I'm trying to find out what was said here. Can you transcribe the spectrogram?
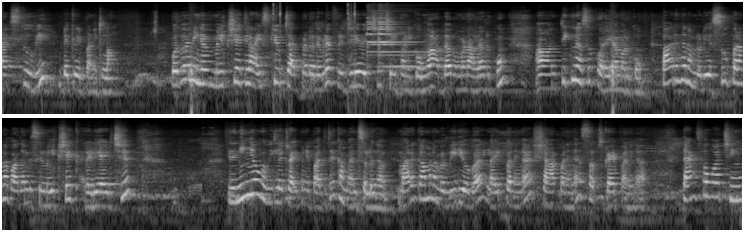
நட்ஸ் தூவி டெக்கரேட் பண்ணிக்கலாம். பொதுவாக நீங்கள் மில்க் ஷேக்கில் ஐஸ் க்யூப்ஸ் ஆட் பண்ணுறதை விட ஃப்ரிட்ஜ்லேயே வச்சு சில் பண்ணிக்கோங்க. அதுதான் ரொம்ப நல்லா இருக்கும். திக்னஸும் குறையாமல் இருக்கும். பாருங்கள் நம்மளுடைய சூப்பரான பாதாம் பிசின் மில்க் ஷேக் ரெடி ஆயிடுச்சு. இது நீங்களும் உங்கள் வீட்டில் ட்ரை பண்ணி பார்த்துட்டு கமெண்ட் சொல்லுங்கள் மறக்காமல் நம்ம வீடியோவை லைக் பண்ணுங்கள் ஷேர் பண்ணுங்கள் சப்ஸ்கிரைப் பண்ணுங்கள் தேங்க்ஸ் ஃபார் வாட்சிங்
